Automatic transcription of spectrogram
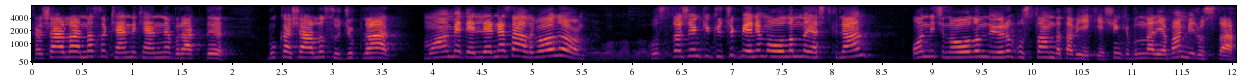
Kaşarlar nasıl kendi kendine bıraktı. Bu kaşarlı sucuklar. Muhammed ellerine sağlık oğlum. Eyvallah abla. Usta çünkü küçük benim oğlumla yaş falan. Onun için oğlum diyorum ustam da tabii ki. Çünkü bunlar yapan bir usta.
